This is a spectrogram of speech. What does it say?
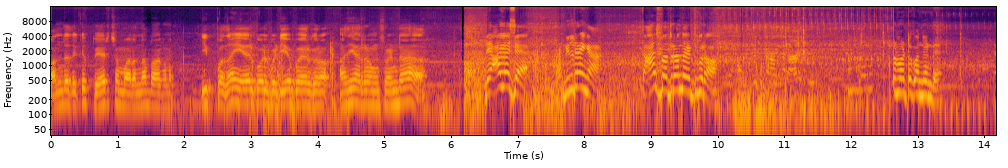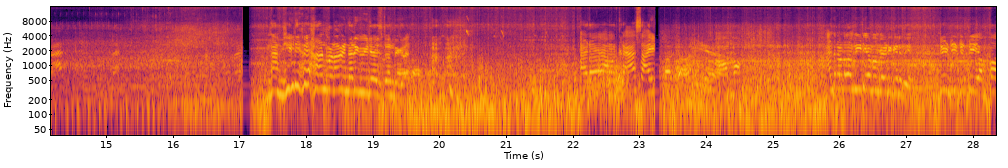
வந்ததுக்கு பேரிச்ச மரம் தான் பார்க்கணும். இப்போ தான் ஏர்கோல்பட்டியே போயிருக்கிறோம். அது யார் உன் ஃப்ரெண்டா டே ஆகாஷ நில்றேங்க. காசு பத்து ரூபா தான் எடுத்துக்கிறோம் மட்டும் கொஞ்சோண்டு நான் வீடியோவே ஆன் பண்ணாம இன்னொரு வீடியோ வச்சுட்டு வந்துக்கிறேன். அட அவன் கிராஸ் ஆகிட்டு ஆமாம் அதனால தான் வீடியோ நம்ம எடுக்கிறது டி டி டி டி அப்பா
